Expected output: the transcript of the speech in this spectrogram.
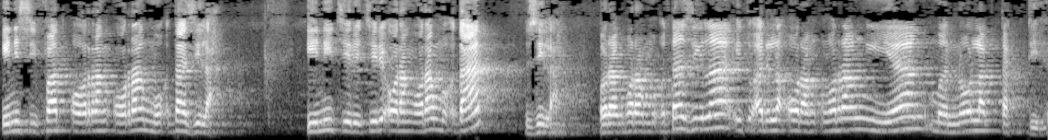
Ini sifat orang-orang Mu'tazilah. Ini ciri-ciri orang-orang Mu'tazilah. Orang-orang Mu'tazilah itu adalah orang-orang yang menolak takdir.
